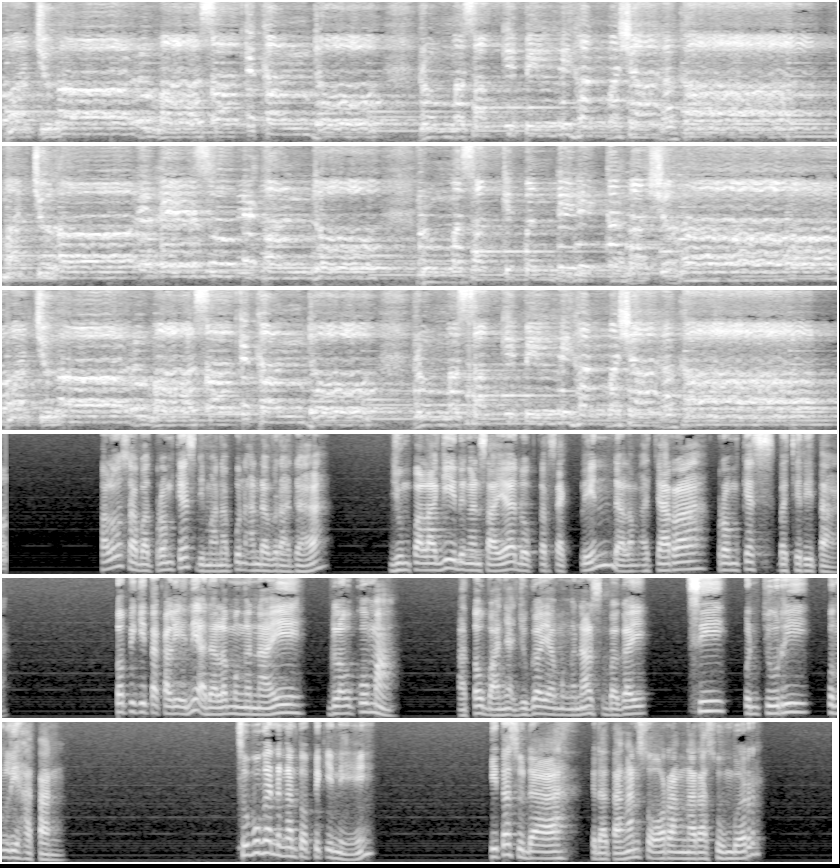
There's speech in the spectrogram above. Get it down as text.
Majulah rumah sakit kando. Rumah sakit pilihan masyarakat. Majulah Halo sahabat Promkes di mana pun Anda berada, jumpa lagi dengan saya Dr. Sekplin dalam acara Promkes Bacerita. Topik kita kali ini adalah mengenai glaukoma atau banyak juga yang mengenal sebagai si pencuri penglihatan. Sehubungan dengan topik ini, kita sudah kedatangan seorang narasumber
